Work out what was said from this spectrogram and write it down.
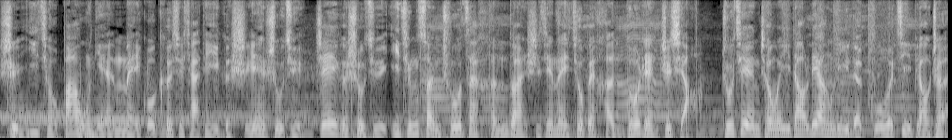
是一九八五年美国科学家的一个实验数据。这个数据一经算出，在很短时间内就被很多人知晓，逐渐成为一道亮丽的国际标准。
